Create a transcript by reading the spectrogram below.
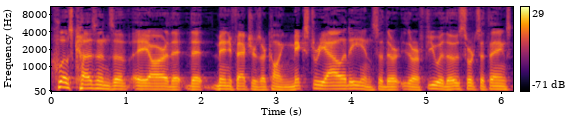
close cousins of AR that that manufacturers are calling mixed reality, and so there there are a few of those sorts of things,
